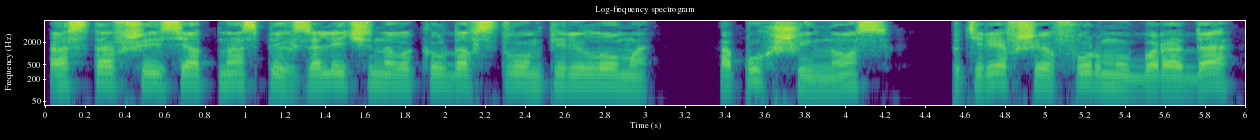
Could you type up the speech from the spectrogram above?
оставшиеся от наспех залеченного колдовством перелома, опухший нос, потерявшая форму борода.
